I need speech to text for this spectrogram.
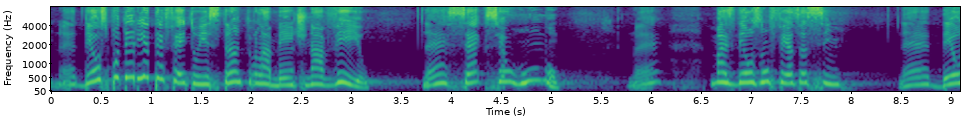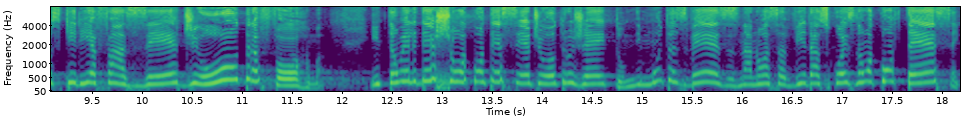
Né? Deus poderia ter feito isso tranquilamente, navio, né? segue seu rumo. Né? Mas Deus não fez assim. Né? Deus queria fazer de outra forma. Então ele deixou acontecer de outro jeito. E muitas vezes na nossa vida as coisas não acontecem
